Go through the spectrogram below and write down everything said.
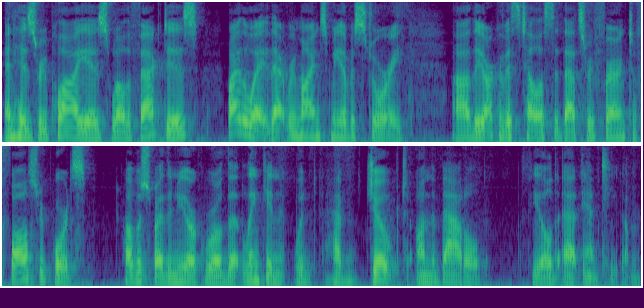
And his reply is, Well, the fact is, by the way, that reminds me of a story. Uh, the archivists tell us that that's referring to false reports published by the New York World that Lincoln would have joked on the battlefield at Antietam.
